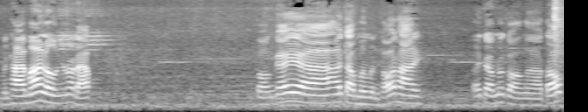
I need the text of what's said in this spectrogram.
Mình thay mới luôn cho nó đẹp. Còn cái à, ở trong thì mình khỏi thay. Ở trong nó còn à, tốt.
